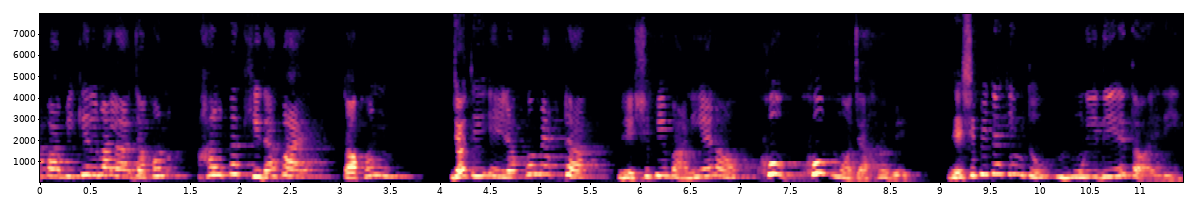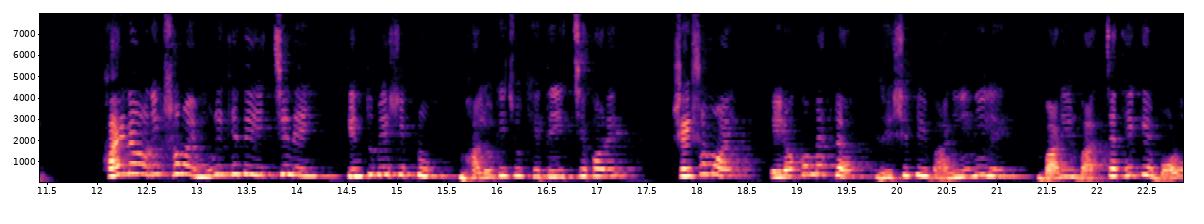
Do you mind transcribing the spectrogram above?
বা বিকেলবেলা যখন হালকা খিদা পায়, তখন যদি এইরকম একটা রেসিপি বানিয়ে নাও, খুব খুব মজা হবে। রেসিপিটা কিন্তু মুড়ি দিয়ে তৈরি। হয় না, অনেক সময় মুড়ি খেতে ইচ্ছে নেই, কিন্তু বেশ একটু ভালো কিছু খেতে ইচ্ছে করে। সেই সময় এরকম একটা রেসিপি বানিয়ে নিলে বাড়ির বাচ্চা থেকে বড়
